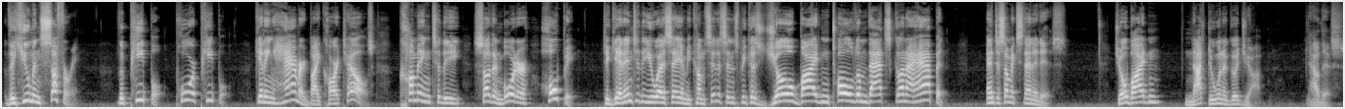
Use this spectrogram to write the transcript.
The human suffering, the people, poor people, getting hammered by cartels, coming to the southern border hoping to get into the USA and become citizens because Joe Biden told them that's going to happen. And to some extent, it is. Joe Biden not doing a good job. Now, this.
